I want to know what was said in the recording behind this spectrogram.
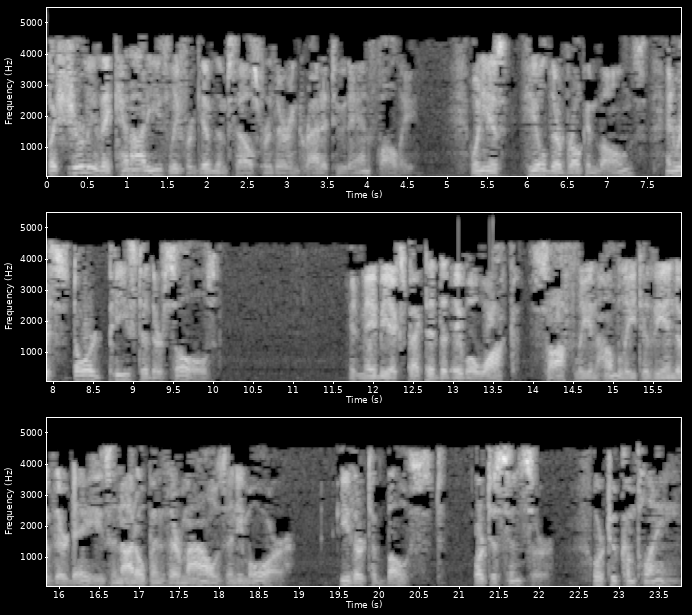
but surely they cannot easily forgive themselves for their ingratitude and folly. When He has healed their broken bones and restored peace to their souls, it may be expected that they will walk softly and humbly to the end of their days and not open their mouths any more, either to boast or to censor or to complain.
